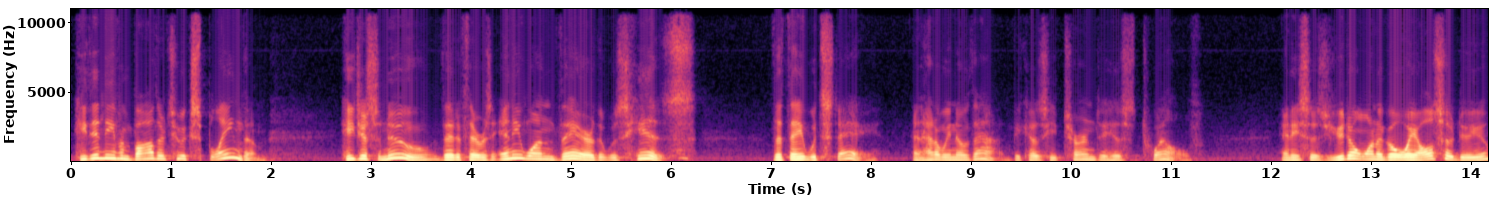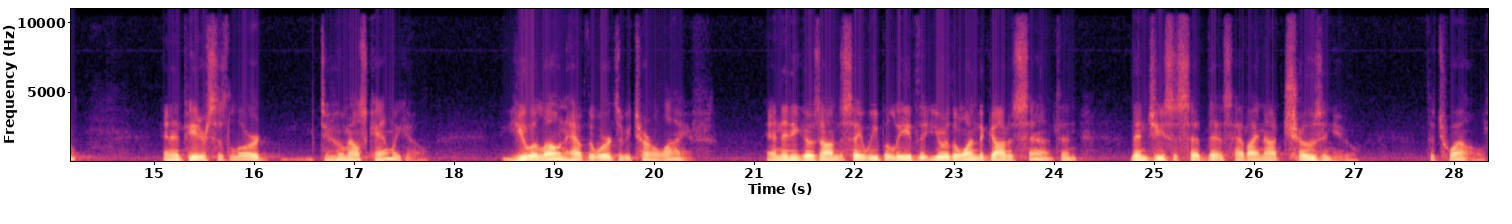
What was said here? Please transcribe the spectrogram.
he didn't even bother to explain them. He just knew that if there was anyone there that was his, that they would stay. And how do we know that? Because he turned to his 12 and he says, You don't want to go away, also, do you? And then Peter says, Lord, to whom else can we go? You alone have the words of eternal life. And then he goes on to say, We believe that you are the one that God has sent. And then Jesus said this Have I not chosen you, the 12?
